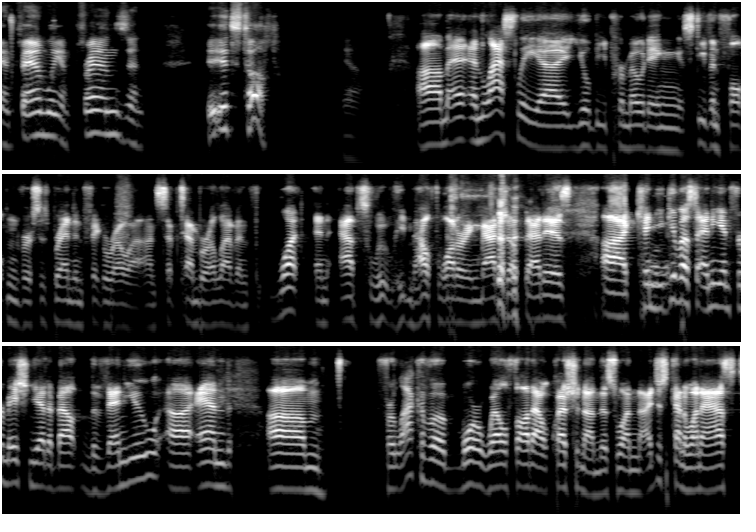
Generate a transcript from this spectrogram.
and family and friends and it, it's tough yeah um, and, and, lastly, uh, you'll be promoting Stephen Fulton versus Brandon Figueroa on September 11th. What an absolutely mouthwatering matchup that is! Uh, can you give us any information yet about the venue uh, and um, for lack of a more well thought out question on this one, I just kind of want to ask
